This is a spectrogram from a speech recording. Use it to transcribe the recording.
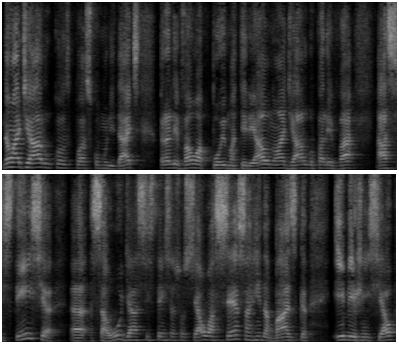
não há diálogo com as, com as comunidades para levar o apoio material, não há diálogo para levar a assistência à saúde, a assistência social, o acesso à renda básica emergencial,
